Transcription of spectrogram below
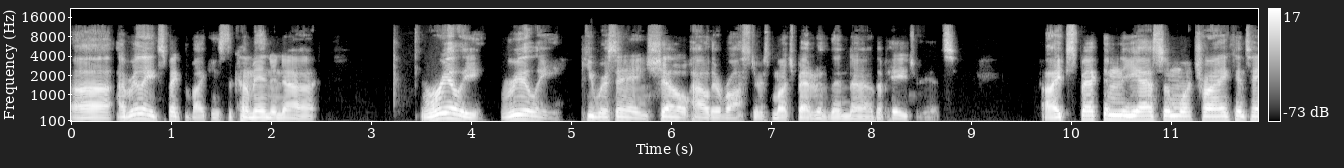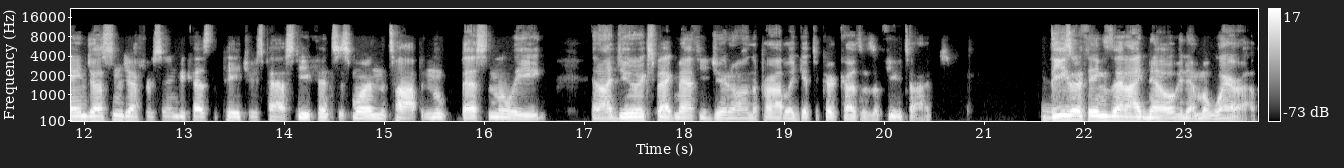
Uh, I really expect the Vikings to come in and uh, really, really, you were saying, show how their roster is much better than uh, the Patriots. I expect them to, yeah, somewhat try and contain Justin Jefferson because the Patriots' pass defense is one of the top and the best in the league. And I do expect Matthew Judon to probably get to Kirk Cousins a few times. These are things that I know and am aware of.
